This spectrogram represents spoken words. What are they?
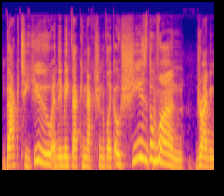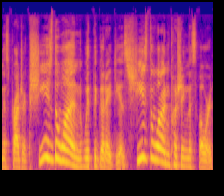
back to you. And they make that connection of like, oh, she's the one driving this project. She's the one with the good ideas. She's the one pushing this forward.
